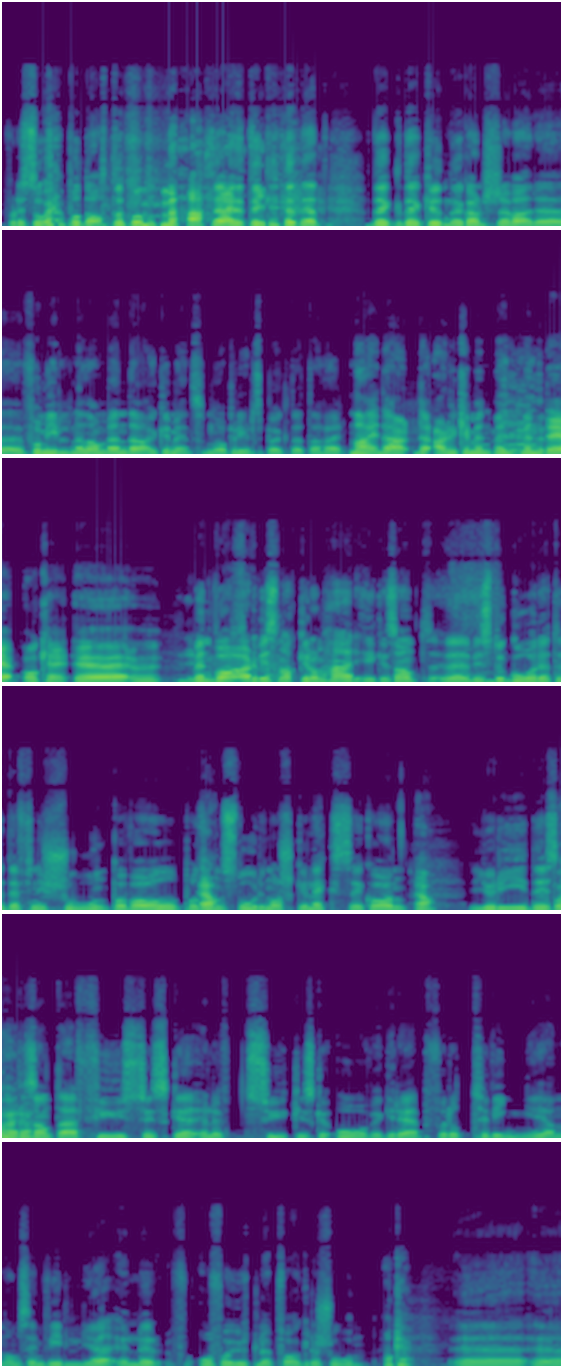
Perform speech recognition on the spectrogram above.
For det så jeg på datoen. Jeg ikke, det, det, det kunne kanskje være formildende, da, men det er jo ikke ment som noe aprilspøk, dette her. Nei, det er det, er det ikke, men, men, men det OK. Uh, Men hva er det vi snakker om her? ikke sant? Uh, hvis du går etter definisjon på vold, på Ja. sånne store norske leksikon, Ja. juridisk, ikke sant? det er fysiske eller psykiske overgrep for å tvinge gjennom sin vilje eller å få utløp for aggresjon. OK. Eh, eh,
